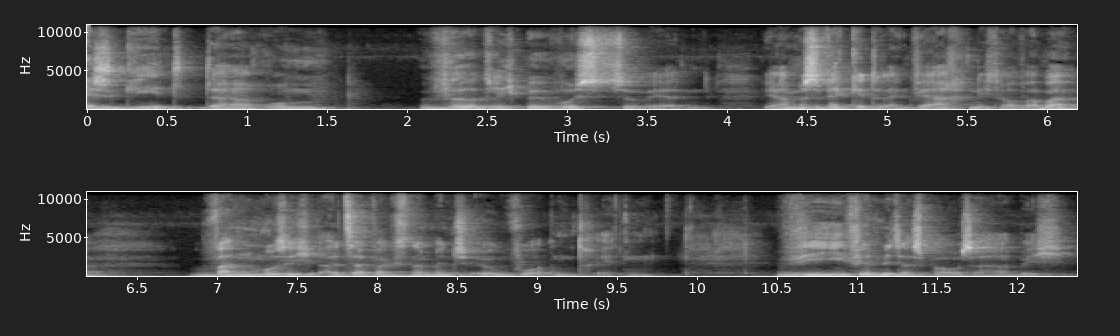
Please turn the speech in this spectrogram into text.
Es geht darum, wirklich bewusst zu werden. Wir haben es weggedrängt, wir achten nicht drauf. Aber wann muss ich als erwachsener Mensch irgendwo antreten? Wie viel Mittagspause habe ich?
